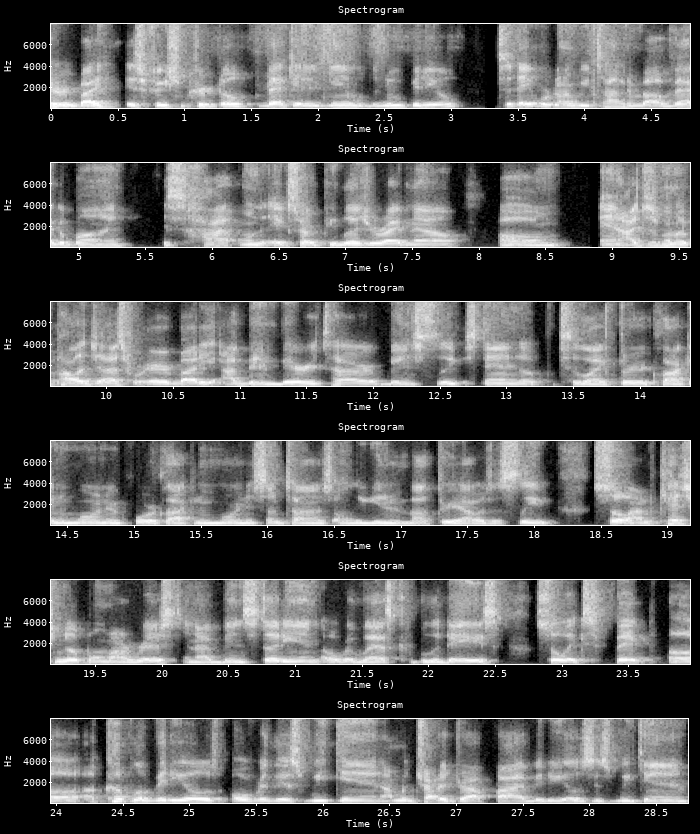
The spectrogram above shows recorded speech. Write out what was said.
everybody, it's Fiktxun Crypto back at it again with a new video. Today we're going to be talking about Vagabond. It's hot on the XRP ledger right now. Um, and I just want to apologize for everybody. I've been very tired, been sleep, stand up to like three o'clock in the morning, four o'clock in the morning, sometimes only getting about three hours of sleep. So I'm catching up on my rest and I've been studying over the last couple of days. So expect uh, a couple of videos over this weekend. I'm gonna try to drop five videos this weekend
